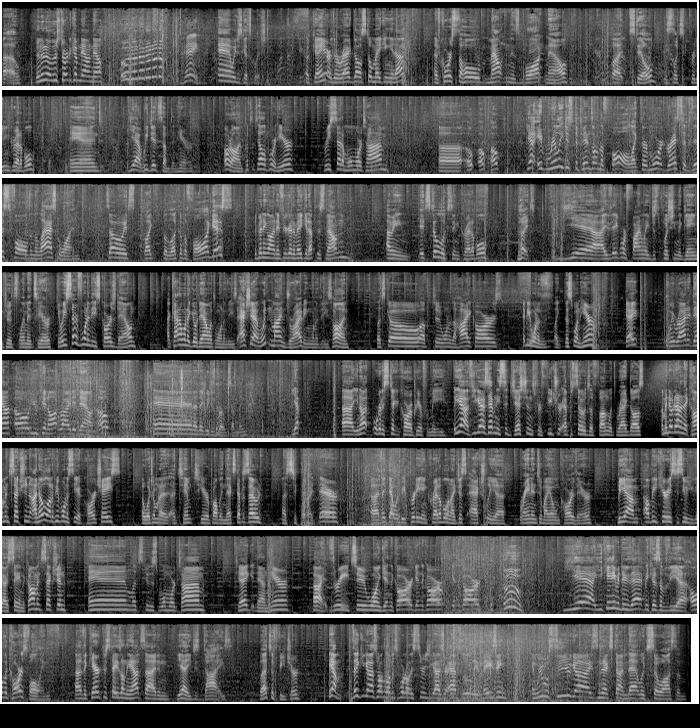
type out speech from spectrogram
Uh-oh. No, no, no, they're starting to come down now. Oh, no, no, no, no, no. Hey. And we just get squished. Okay, are the ragdolls still making it up? Of course, the whole mountain is blocked now. But still, this looks pretty incredible. And yeah, we did something here. Hold on, put the teleport here. Reset them one more time. Uh, oh, oh, oh. Yeah, it really just depends on the fall. Like, they're more aggressive this fall than the last one. So it's like the luck of the fall, I guess. Depending on if you're going to make it up this mountain. I mean, it still looks incredible. But, yeah, I think we're finally just pushing the game to its limits here. Can we surf one of these cars down? I kind of want to go down with one of these. Actually, I wouldn't mind driving one of these. Hold on. Let's go up to one of the high cars. Maybe one of the, like this one here. Okay. Can we ride it down? Oh, you cannot ride it down. Oh. And I think we just broke something. Uh, you know what? We're going to stick a car up here for me. But yeah, if you guys have any suggestions for future episodes of Fun with Ragdolls, let me know down in the comment section. I know a lot of people want to see a car chase, uh, which I'm going to attempt here probably next episode. Uh, stick that right there. Uh, I think that would be pretty incredible, and I just actually uh, ran into my own car there. But yeah, i I'll be curious to see what you guys say in the comments section. And let's do this one more time. Okay, get down here. All right, three, two, one. Get in the car. Get in the car. Get in the car. Ooh, yeah. You can't even do that because of the uh, all the cars falling. Uh, the character stays on the outside, and yeah, he just dies. Well, that's a feature yeah, thank you guys for all the love and support on this series. You guys are absolutely amazing. And we will see you guys next time. That looks so awesome.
